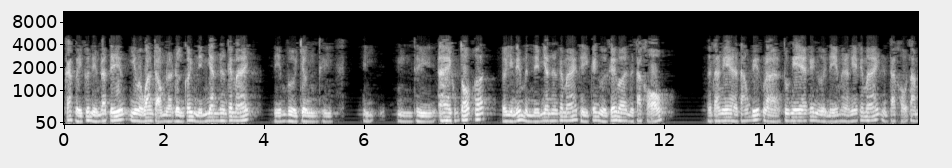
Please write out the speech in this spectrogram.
Các vị cứ niệm ra tiếng nhưng mà quan trọng là đừng có niệm nhanh hơn cái máy. Niệm vừa chừng thì thì, thì ai cũng tốt hết. Bởi vì nếu mình niệm nhanh hơn cái máy thì cái người kế bên người ta khổ. Người ta nghe người ta không biết là tôi nghe cái người niệm hay là nghe cái máy người ta khổ tâm.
